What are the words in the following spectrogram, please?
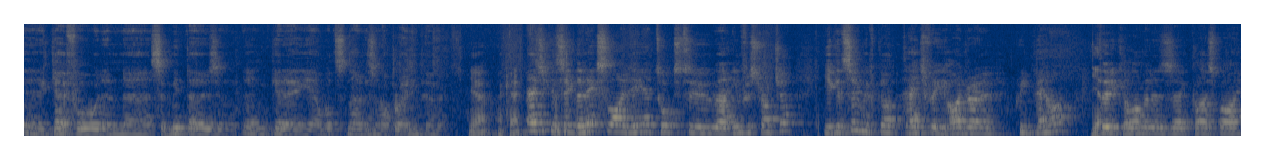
uh, go forward and uh, submit those and, and get a uh, what's known as an operating permit. Yeah. Okay. As you can see, the next slide here talks to uh, infrastructure. You can see we've got HV hydro grid power, Yep. 30 kilometres uh, close by.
